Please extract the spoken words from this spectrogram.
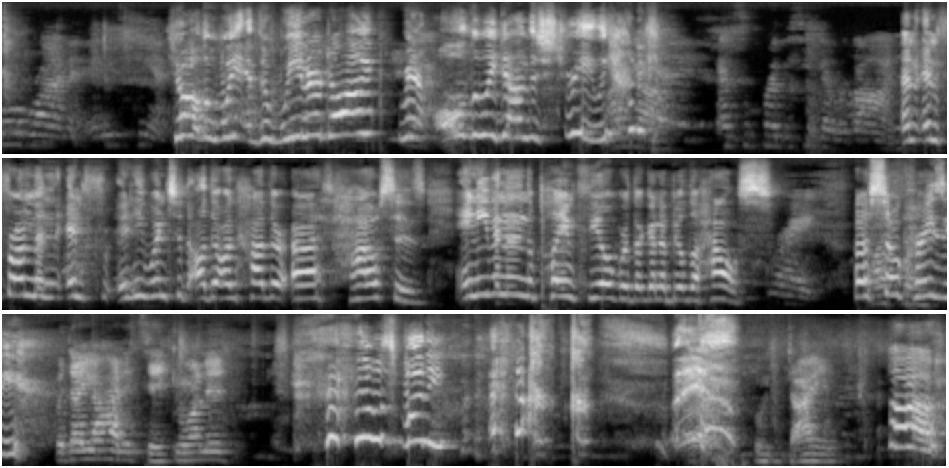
they will run any chance. Yo, the we- the wiener dog ran all the way down the street. We had to, That's the furthest he's ever gone. and and from the and, f- and he went to the other other uh, houses, and even in the playing field where they're gonna build a house. Right. That was so Awesome. crazy. But that y'all had a steak you wanted? that was funny. Oh, he's dying. oh,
